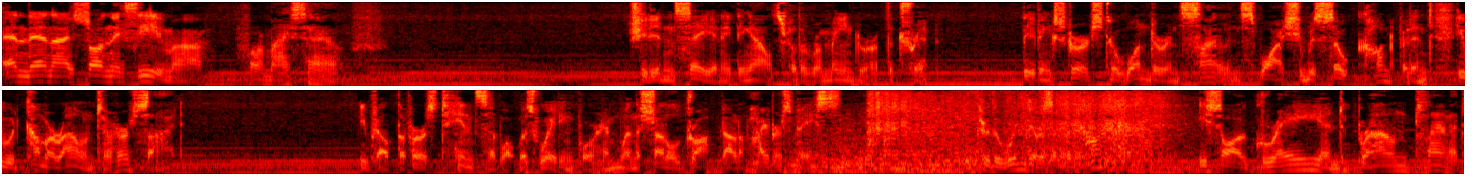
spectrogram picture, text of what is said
And then I saw Nathema for myself. She didn't say anything else for the remainder of the trip, leaving Scourge to wonder in silence why she was so confident he would come around to her side. He felt the first hints of what was waiting for him when the shuttle dropped out of hyperspace. Through the windows of the cockpit, he saw a gray and brown planet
